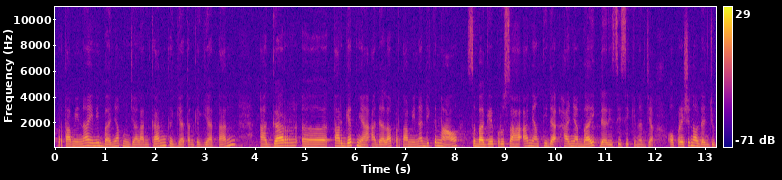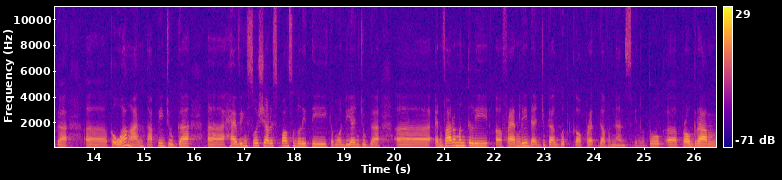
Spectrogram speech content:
Pertamina ini banyak menjalankan kegiatan-kegiatan agar eh, targetnya adalah Pertamina dikenal sebagai perusahaan yang tidak hanya baik dari sisi kinerja operasional dan juga eh, keuangan, tapi juga eh, having social responsibility, kemudian juga eh, environmentally eh, friendly dan juga good corporate governance. Gitu. Untuk eh, program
